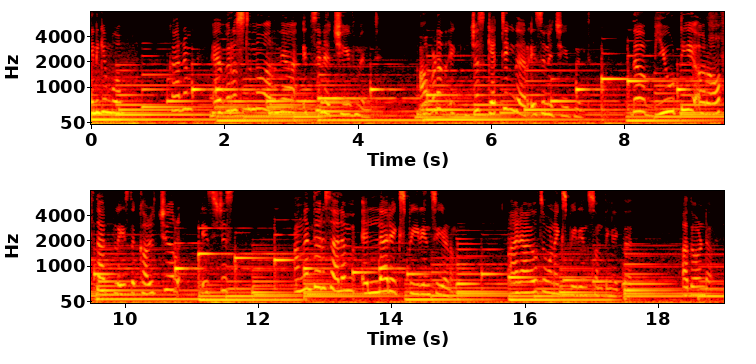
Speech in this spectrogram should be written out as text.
എനിക്കും പോവാം. കാരണം എവറസ്റ്റ് എന്ന് പറഞ്ഞാൽ ഇറ്റ്സ് എൻ അച്ചീവ്മെന്റ് അവിടെ just getting there is an achievement the beauty of that place the culture is just അങ്ങനത്തെ ഒരു സ്ഥലം എല്ലാവരും എക്സ്പീരിയൻസ് ചെയ്യണം. And I also want experience something like that അതുകൊണ്ടാണ്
